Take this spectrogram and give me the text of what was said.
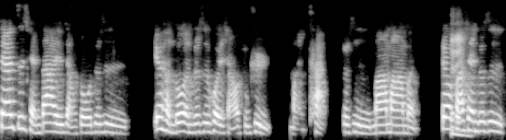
现在之前大家也讲说，就是因为很多人就是会想要出去买菜，就是妈妈们就发现，就是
